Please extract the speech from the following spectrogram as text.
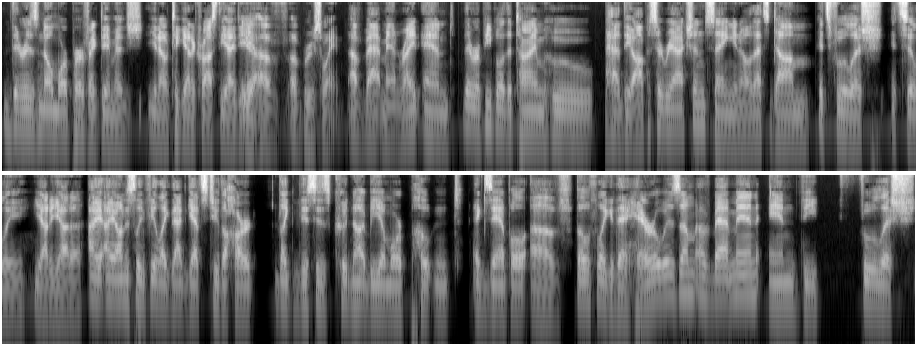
there is no more perfect image, you know, to get across the idea Yeah. of, of Bruce Wayne, of Batman, right? And there were people at the time who had the opposite reaction saying, you know, that's dumb. It's foolish. It's silly, yada, yada. I, I honestly feel like that gets to the heart like this is could not be a more potent example of both like the heroism of Batman and the foolish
